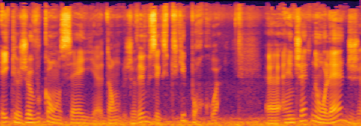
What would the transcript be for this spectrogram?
et que je vous conseille. Donc, je vais vous expliquer pourquoi. Ancient Knowledge,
